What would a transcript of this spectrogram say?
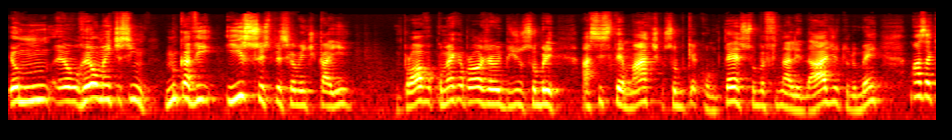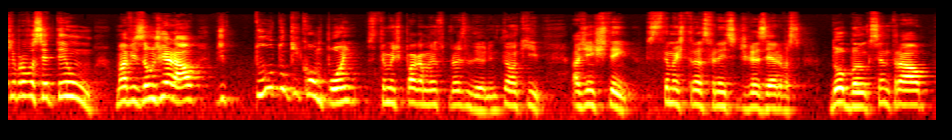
Eu, eu realmente, assim, nunca vi isso especificamente cair em prova. Como é que a prova já veio pedindo sobre a sistemática, sobre o que acontece, sobre a finalidade, tudo bem? Mas aqui é para você ter um, uma visão geral de tudo que compõe o sistema de pagamentos brasileiro. Então aqui a gente tem o sistema de transferência de reservas do Banco Central,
